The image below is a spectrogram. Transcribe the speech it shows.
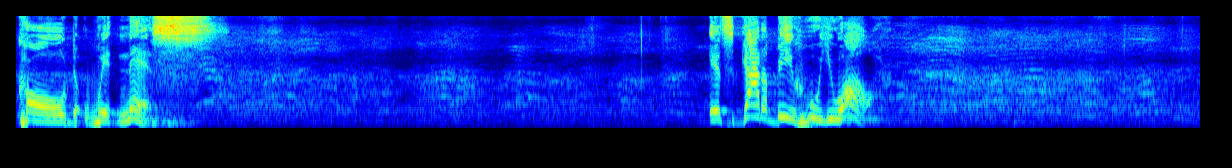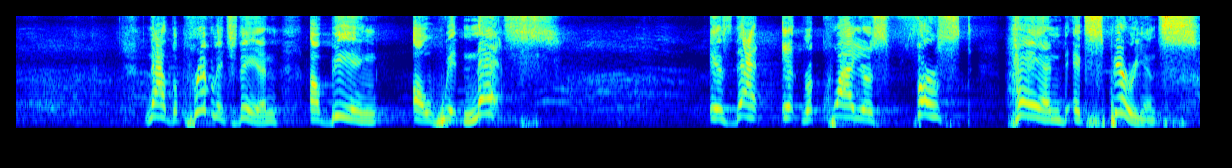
called witness. It's got to be who you are. Now, the privilege then of being a witness is that it requires first hand experience,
